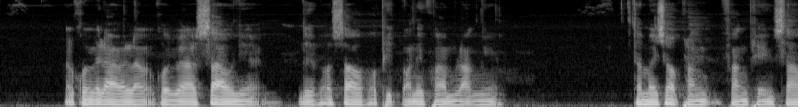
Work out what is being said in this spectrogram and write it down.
ๆคนเวลาเวลาคนเวลาเศร้าเนี่ยโดยเพราะเศร้าเพราะผิดหวังในความรักเนี่ยทำไมชอบฟังฟังเพลงเศร้า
